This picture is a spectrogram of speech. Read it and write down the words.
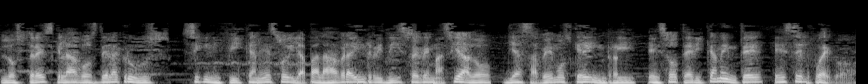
Los tres clavos de la cruz, significan eso y la palabra INRI dice demasiado, ya sabemos que INRI, esotéricamente, es el fuego.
